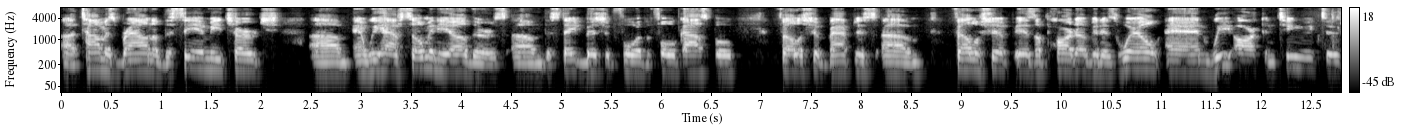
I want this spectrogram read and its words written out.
uh, Thomas Brown of the CME Church. Um, and we have so many others. Um, the state bishop for the Full Gospel Fellowship Baptist um, Fellowship is a part of it as well. And we are continuing to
